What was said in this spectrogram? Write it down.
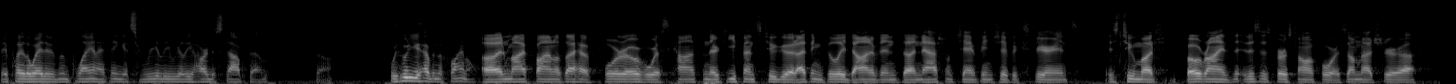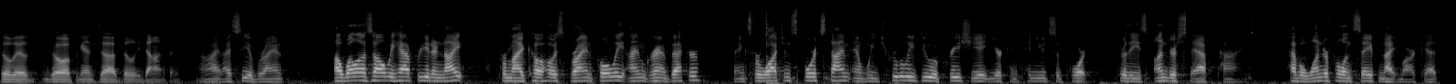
they play the way they've been playing, I think it's really, really hard to stop them. So, who do you have in the final? Uh, in my finals, I have Florida over Wisconsin. Their defense too good. I think Billy Donovan's uh, national championship experience is too much. Bo Ryan's this is first Final Four, so I'm not sure uh, if he'll be able to go up against uh, Billy Donovan. All right, I see you, Brian. Uh, well, that's all we have for you tonight. For my co-host Brian Foley, I'm Grant Becker. Thanks for watching Sports Time, and we truly do appreciate your continued support through these understaffed times. Have a wonderful and safe night, Marquette.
